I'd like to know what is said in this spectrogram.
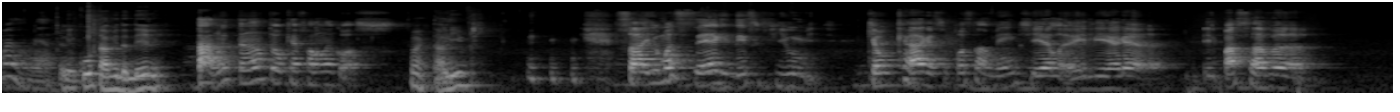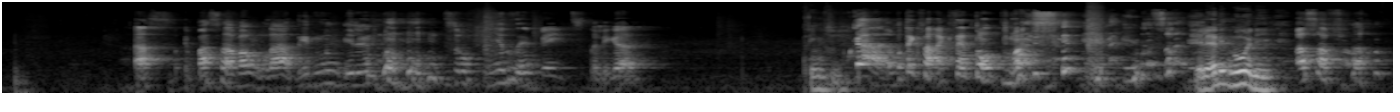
mais ou menos. Ele encurta a vida dele. Tá, no entanto, eu quero falar um negócio. Ué, tá livre. Saiu uma série desse filme que é o cara, supostamente, ela, ele era. Ele passava. As- passava ao lado, ele não, ele não sofria dos efeitos, tá ligado? Entendi. Cara, eu vou ter que falar que você é tonto demais. a, Ele era imune. a sua falta.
